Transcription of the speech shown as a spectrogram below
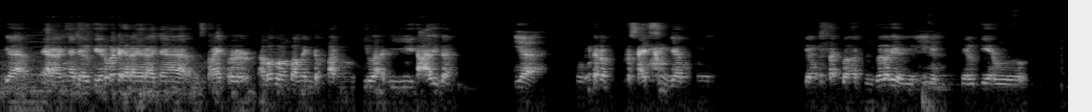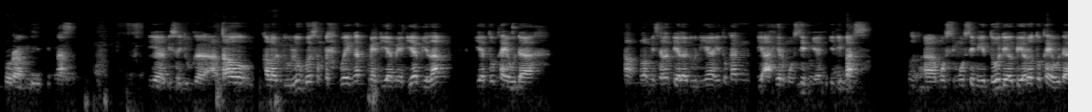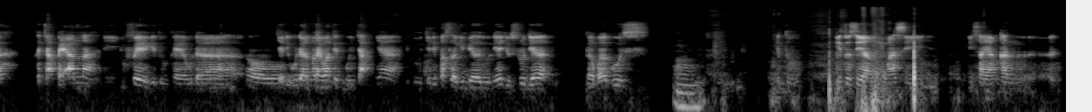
ya eranya Del Piero kan era-eranya striker apa pemain depan gila di Itali kan iya mungkin karena persaingan yang yang ketat banget juga kali ya yang bikin Del Piero kurang di timnas Iya bisa juga. Atau kalau dulu gue sempet gue ingat media-media bilang dia tuh kayak udah kalau misalnya Piala Dunia itu kan di akhir musim ya. Jadi pas uh, musim-musim itu Del Piero tuh kayak udah kecapean lah di Juve gitu. Kayak udah oh jadi udah ngelewatin puncaknya gitu. Jadi pas lagi Piala Dunia justru dia gak bagus Hmm. gitu. Itu sih yang masih disayangkan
